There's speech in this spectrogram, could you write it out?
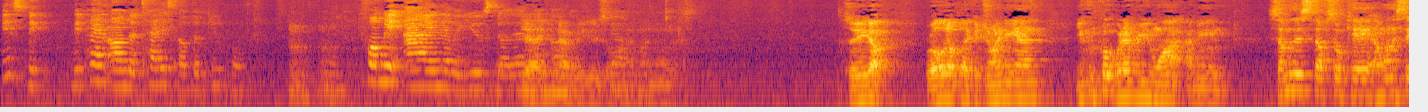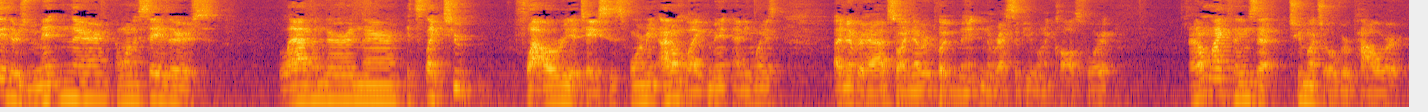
It's de- depend on the taste of the people. mm For me, I never use the lemon. Yeah, you never it. use Yeah. lime. I know this. So you go. Roll it up like a joint again. You can put whatever you want. I mean, some of this stuff's okay. I want to say there's mint in there. I want to say there's lavender in there. It's like too flowery a tastes for me. I don't like mint anyways. I never have, so I never put mint in a recipe when it calls for it. I don't like things that too much overpower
